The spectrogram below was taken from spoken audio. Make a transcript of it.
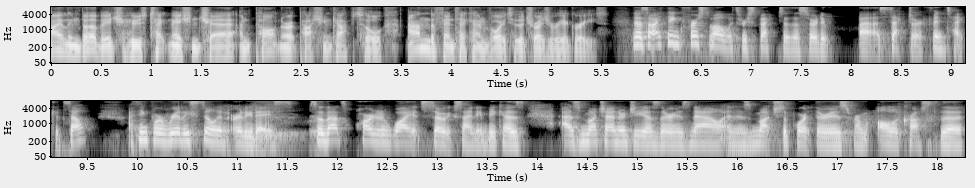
Eileen Burbidge, who's TechNation chair and partner at Passion Capital and the fintech envoy to the Treasury, agrees. No, so I think, first of all, with respect to the sort of uh, sector, fintech itself, I think we're really still in early days. So that's part of why it's so exciting because as much energy as there is now and as much support there is from all across the,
